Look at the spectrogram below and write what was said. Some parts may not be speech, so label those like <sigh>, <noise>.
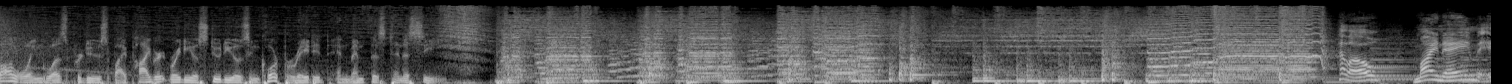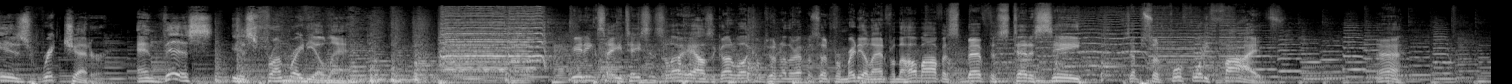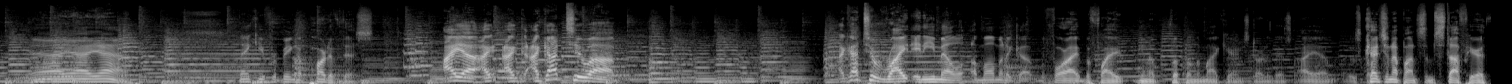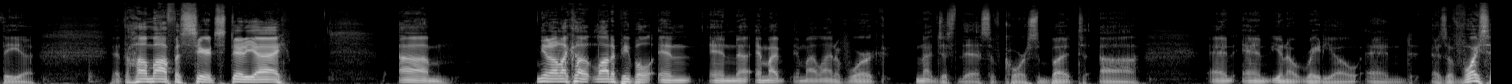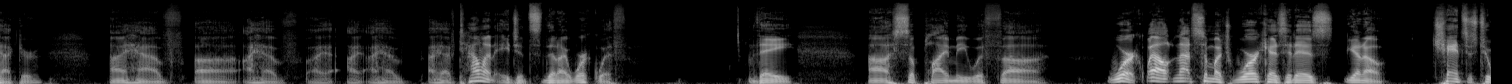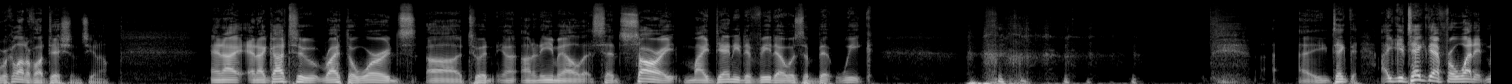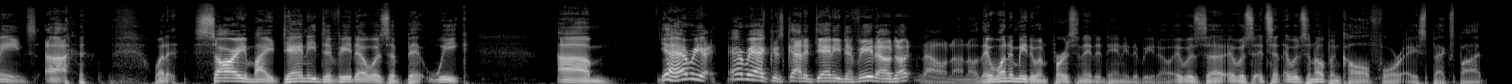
following was produced by Pirate Radio Studios Incorporated in Memphis, Tennessee. Hello, my name is Rick Cheddar, and this is From Radioland. Greetings, salutations, hello, hey, how's it going? Welcome to another episode from Radioland from the home office, Memphis, Tennessee. It's episode 445. Yeah. Yeah, yeah, yeah. Thank you for being a part of this. I, uh, I, I, I got to, uh, I got to write an email a moment ago before I, before I, you know, flipped on the mic here and started this. I uh, was catching up on some stuff here at the, uh, at the home office here at Studio A. Um, you know, like a lot of people in in uh, in my in my line of work, not just this, of course, but uh, and and you know, radio and as a voice actor, I have uh, I have I, I, I have I have talent agents that I work with. They uh, supply me with uh, work. Well, not so much work as it is, you know, chances to work. A lot of auditions, you know and I and I got to write the words uh, to an, uh, on an email that said, "Sorry, my Danny DeVito is a bit weak." <laughs> uh, you take that. Uh, you take that for what it means. Uh, <laughs> what? It, sorry, my Danny DeVito was a bit weak. Um. Yeah, every every actor's got a Danny DeVito. Don't no no no. They wanted me to impersonate a Danny DeVito. It was uh, it was it's an, it was an open call for a spec spot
